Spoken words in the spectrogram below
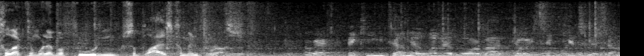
collecting whatever food and supplies come in for us. Okay, and can you tell me a little bit more about Joy Soup Kitchen itself?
